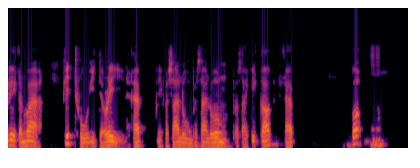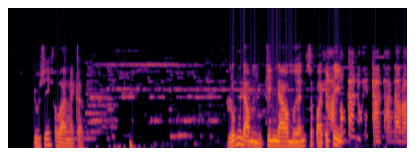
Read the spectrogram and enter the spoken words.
เรียกกันว่าพิทูอิตารีนะครับนี่ภาษาลุง ภาษาลุง ภาษากิ๊กก๊อกครับก็ดูสิเขาว่าไงครับหลุมดำกินดาวเหมือนสปาเกตหากตี้ต้องการดูเหตุ การทางดารา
